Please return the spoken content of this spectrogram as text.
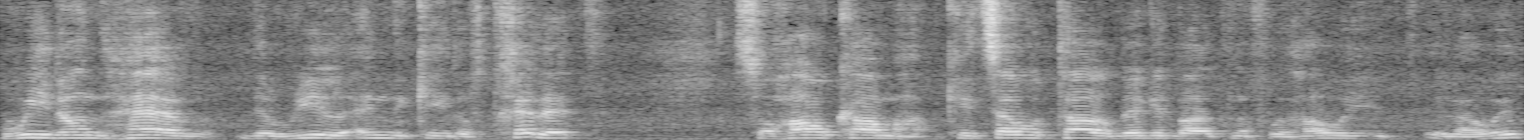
we don't have the real indicate of Tchelet, so how come, כיצד הותר beged בעל כנפות, how we allow it?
